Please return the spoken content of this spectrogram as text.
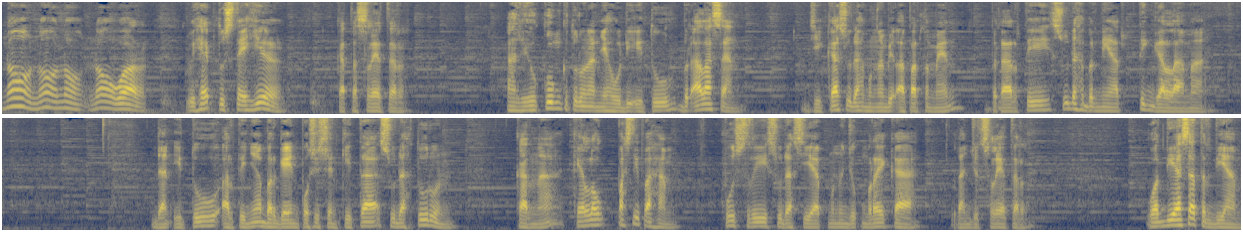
No, no, no, no, War. We have to stay here, kata Slater. Ahli hukum keturunan Yahudi itu beralasan, jika sudah mengambil apartemen, berarti sudah berniat tinggal lama. Dan itu artinya bargain position kita sudah turun. Karena Kellogg pasti paham, Pusri sudah siap menunjuk mereka, lanjut Slater. Wadiasa terdiam.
